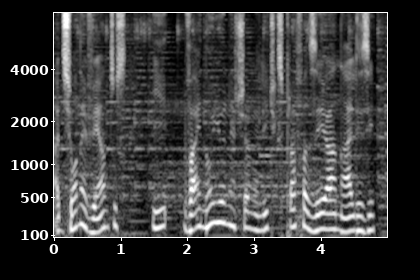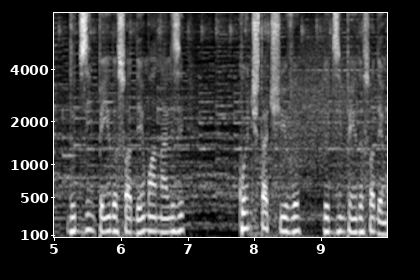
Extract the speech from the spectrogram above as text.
adiciona eventos e vai no Unity Analytics para fazer a análise do desempenho da sua demo, a análise quantitativa do desempenho da sua demo.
